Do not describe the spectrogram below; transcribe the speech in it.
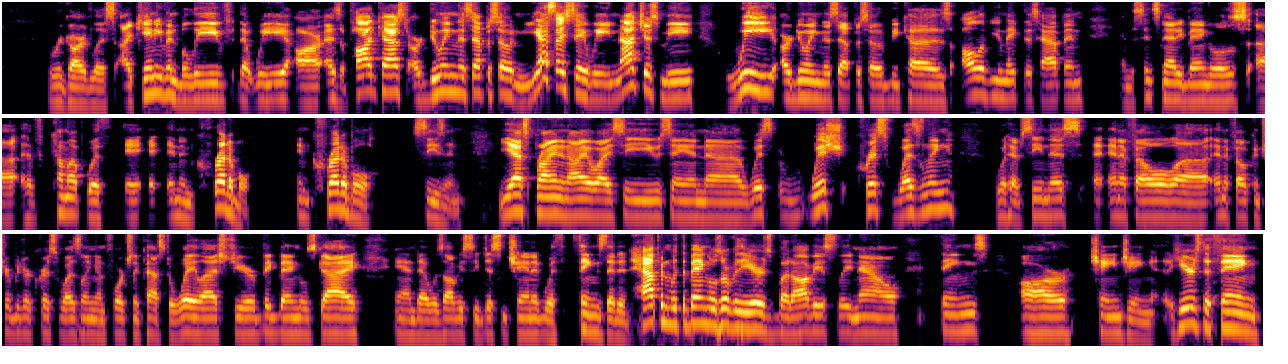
regardless. I can't even believe that we are as a podcast are doing this episode. And yes, I say we, not just me. We are doing this episode because all of you make this happen. And the Cincinnati Bengals uh, have come up with a, a- an incredible, incredible season. Yes, Brian and Iowa, I see you saying uh, wish, wish Chris Wesseling would have seen this. NFL uh, NFL contributor Chris Wesseling unfortunately passed away last year. Big Bengals guy, and uh, was obviously disenchanted with things that had happened with the Bengals over the years. But obviously now things are changing. Here's the thing:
